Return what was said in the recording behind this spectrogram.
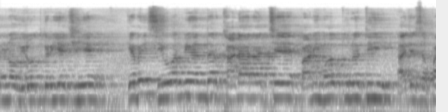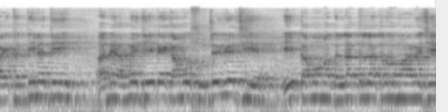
એમનો વિરોધ કરીએ છીએ કે ભાઈ સિહોરની અંદર ખાડા રાજ છે, પાણી મળતું નથી, આજે સફાઈ થતી નથી અને અમે જે કંઈ કામો સૂચવીએ છીએ, એ કામોમાં ગલ્લા તલ્લા કરવામાં આવે છે.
